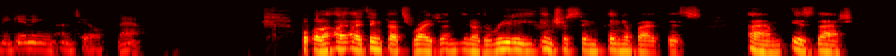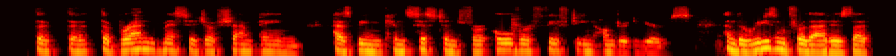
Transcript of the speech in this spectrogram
beginning until now. Well I, I think that's right. And you know the really interesting thing about this um, is that the, the the brand message of champagne has been consistent for over 1500 years. And the reason for that is that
